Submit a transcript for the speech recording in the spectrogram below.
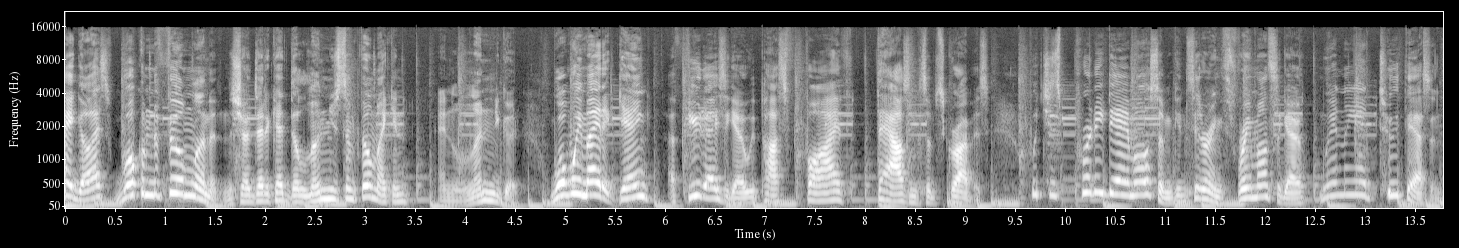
Hey guys, welcome to Film Learnin, the show dedicated to some filmmaking and you good. What we made it, gang! A few days ago, we passed 5,000 subscribers, which is pretty damn awesome considering three months ago, we only had 2,000.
